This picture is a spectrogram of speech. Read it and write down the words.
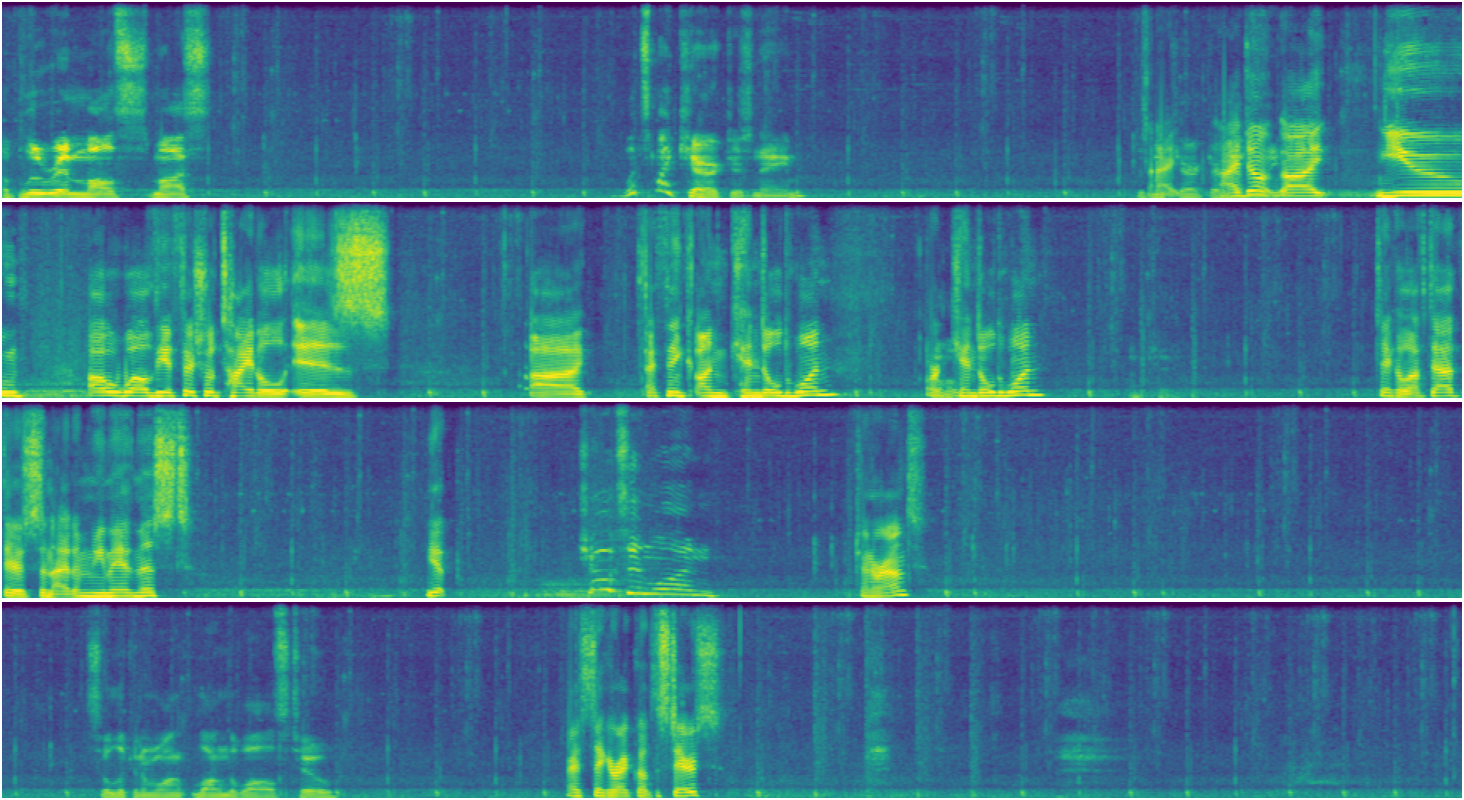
A blue rim moss moss. What's my character's name? Does my I, character? I don't. Uh, you. Oh well, the official title is. Uh, I think unkindled one, or Oh, okay. kindled one. okay. Take a left at. There's an item you may have missed. Yep. Chosen one. Turn around. Still looking along, along the walls too. All right, let's take a right. Go up the stairs.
